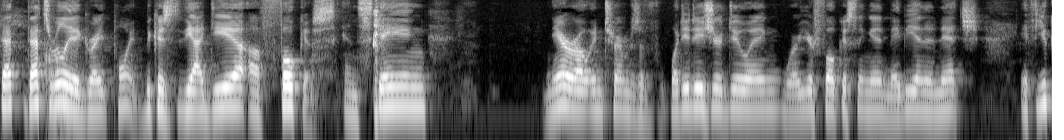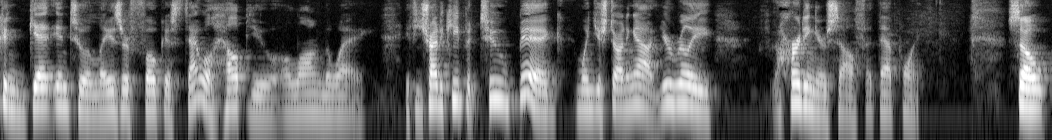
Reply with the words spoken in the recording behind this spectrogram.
That that's um, really a great point because the idea of focus and staying narrow in terms of what it is you're doing, where you're focusing in, maybe in a niche. If you can get into a laser focus, that will help you along the way if you try to keep it too big when you're starting out, you're really hurting yourself at that point. So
